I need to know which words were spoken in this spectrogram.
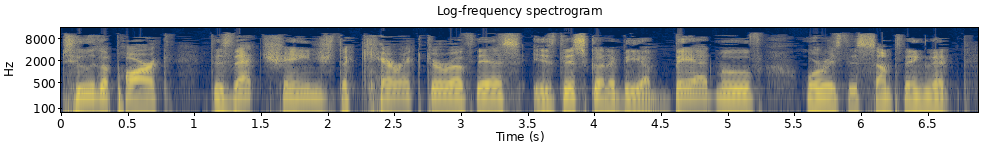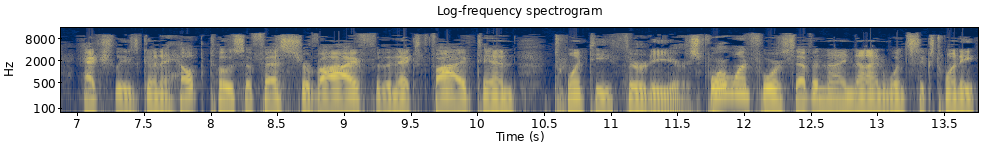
to the park. Does that change the character of this? Is this going to be a bad move, or is this something that actually is going to help Tosa Fest survive for the next 5, 10, 20, 30 years. 414 799 1620.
